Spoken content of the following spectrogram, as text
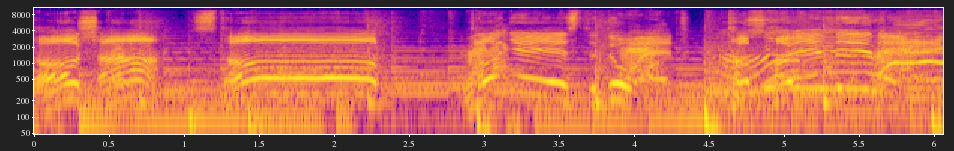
Tosza, stop! To nie jest duet, to pojedynek!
